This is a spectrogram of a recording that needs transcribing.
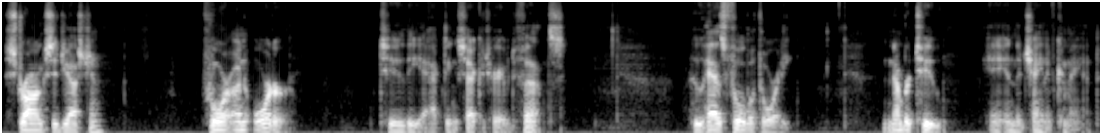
strong suggestion for an order to the Acting Secretary of Defense, who has full authority. Number two in the chain of command.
